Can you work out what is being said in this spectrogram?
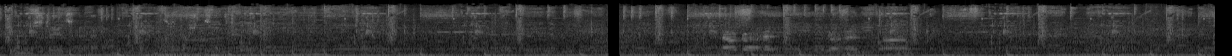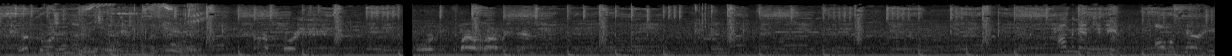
If you want me to stay, it's good. I don't take instructions like No, The. I'm an engineer. I'll repair you.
